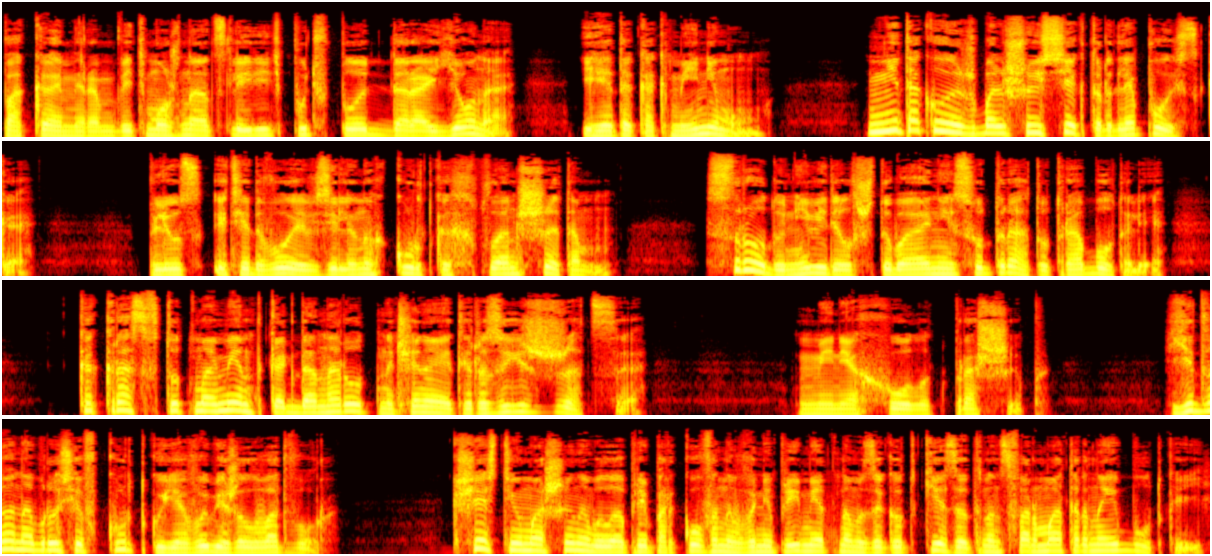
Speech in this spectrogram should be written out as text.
По камерам ведь можно отследить путь вплоть до района, и это как минимум. Не такой уж большой сектор для поиска. Плюс эти двое в зеленых куртках с планшетом — Сроду не видел, чтобы они с утра тут работали. Как раз в тот момент, когда народ начинает разъезжаться. Меня холод прошиб. Едва набросив куртку, я выбежал во двор. К счастью, машина была припаркована в неприметном закутке за трансформаторной будкой.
